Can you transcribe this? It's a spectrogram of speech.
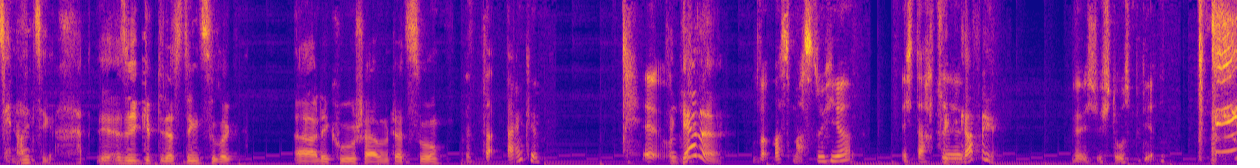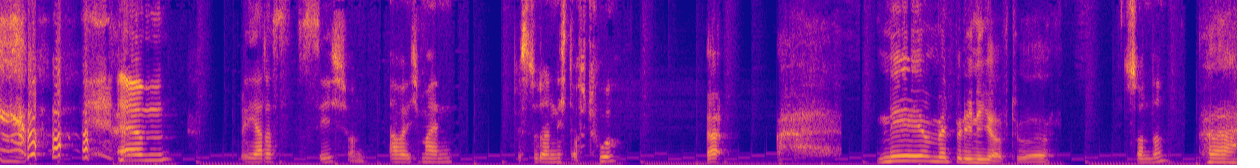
1090er. Ja, Sie gibt dir das Ding zurück. Äh, die Kugelschreibe mit dazu. Da, danke. Äh, Gerne. wa- was machst du hier? Ich dachte, Kaffee. ich, ich stoße mit dir ähm, ja, das, das sehe ich schon. Aber ich meine, bist du dann nicht auf Tour? Äh, nee, im Moment bin ich nicht auf Tour. Sondern? Ah,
